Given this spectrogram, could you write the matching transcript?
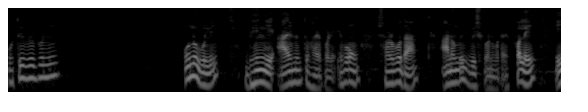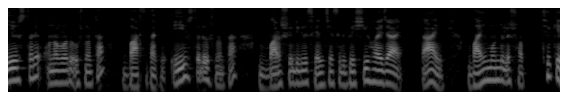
অতিবেগুনি অণুগুলি ভেঙে আয়নিত হয়ে পড়ে এবং সর্বদা আণবিক বিস্ফোরণ ঘটায়। ফলে এই স্তরে অনবরত উষ্ণতা বাড়তে থাকে। এই স্তরে উষ্ণতা বারোশো ডিগ্রি সেলসিয়াসের বেশি হয়ে যায়। তাই বায়ুমণ্ডলের সব থেকে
